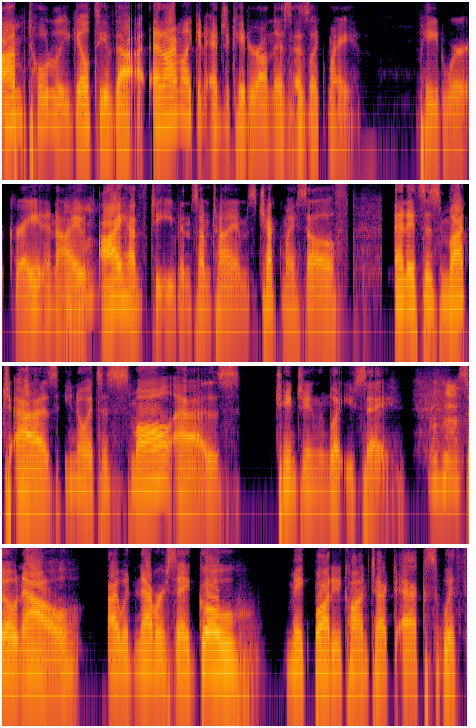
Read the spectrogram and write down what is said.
I'm totally guilty of that. And I'm like an educator on this as like my paid work, right? And Mhm. I I have to even sometimes check myself and it's as much as, you know, it's as small as changing what you say. hmm So now I would never say go make body contact X with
